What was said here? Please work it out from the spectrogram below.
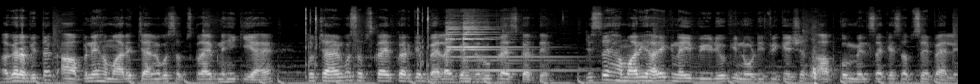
अगर अभी तक आपने हमारे चैनल को सब्सक्राइब नहीं किया है तो चैनल को सब्सक्राइब करके बेल आइकन ज़रूर प्रेस कर दें, जिससे हमारी हर एक नई वीडियो की नोटिफिकेशन आपको मिल सके सबसे पहले।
